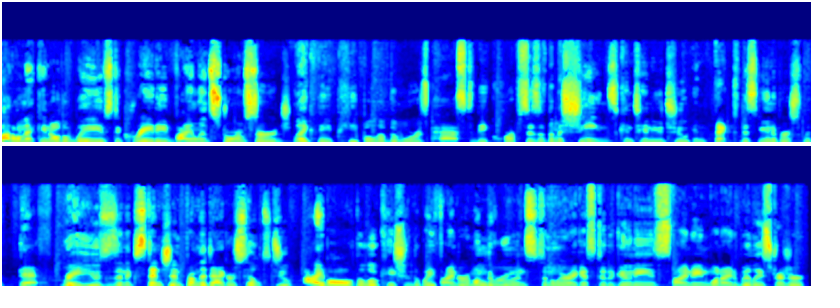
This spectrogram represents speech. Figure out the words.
bottlenecking all the waves to create a violent storm surge. Like the people of the wars past, the corpses of the machines continue to infect this universe with death. Rey uses an extension from the dagger's hilt to eyeball the location of the Wayfinder among the ruins, similar, I guess, to the Goonies, finding One Eyed Willie's treasure.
